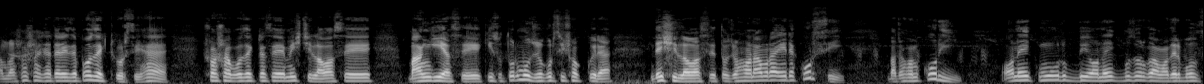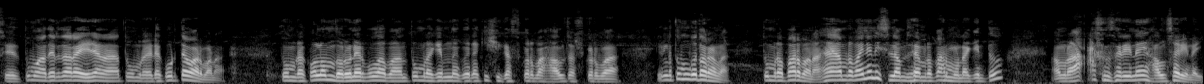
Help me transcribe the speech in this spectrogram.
আমরা শশা ক্ষেতের এই যে প্রজেক্ট করছি হ্যাঁ? শশা প্রজেক্ট আছে, মিষ্টি লাউ আছে, বাঙ্গি আছে, কিছু তরমুজও করছি শখ দেশি লাউ আছে। তো যখন আমরা এটা করছি বা যখন করি, অনেক মুরব্বী, অনেক বুজুর্গ আমাদের বলছে, তোমাদের দ্বারা এটা না, তোমরা এটা করতে পারবা না। তোমরা কলম ধরনের পোলাবান তোমরা কেমনে করে কৃষি কাজ করবা, হাল চাষ করবা, এগুলো তোমাকে দ্বারা না। তোমরা পারবা না। হ্যাঁ আমরা মাইনে নিছিলাম যে আমরা পারব না, কিন্তু আমরা আশা সারি নাই, হাল সারি নাই।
